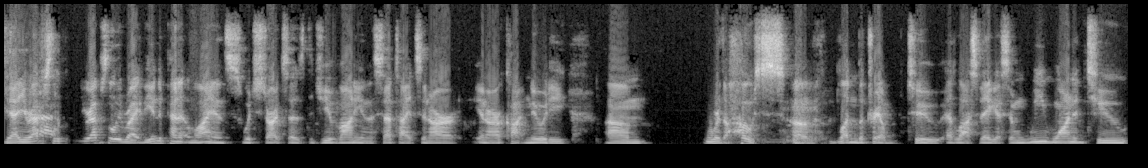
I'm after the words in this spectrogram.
yeah, you're absolutely uh, you're absolutely right. The Independent Alliance, which starts as the Giovanni and the Setites in our in our continuity, um, were the hosts of Blood and Betrayal 2 at Las Vegas, and we wanted to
